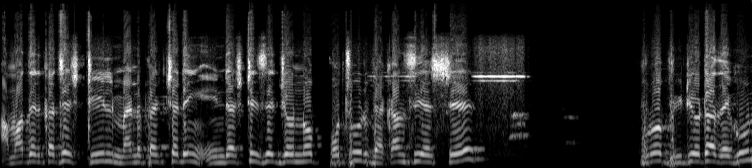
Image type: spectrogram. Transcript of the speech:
আমাদের কাছে স্টিল ম্যানুফ্যাকচারিং ইন্ডাস্ট্রিজ এর জন্য প্রচুর ভ্যাকান্সি এসছে। পুরো ভিডিওটা দেখুন।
